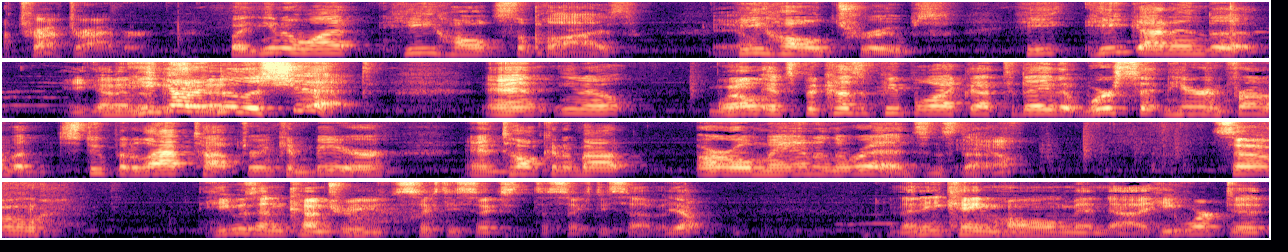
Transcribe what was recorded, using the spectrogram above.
a truck driver. But you know what? He hauled supplies. He hauled troops. He he got into He got into he the got shit. into the shit. And you know, well. it's because of people like that today that we're sitting here in front of a stupid laptop drinking beer and talking about our old man and the Reds and stuff. So he was in country 66 to 67. Yep. And then he came home and uh, he worked at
